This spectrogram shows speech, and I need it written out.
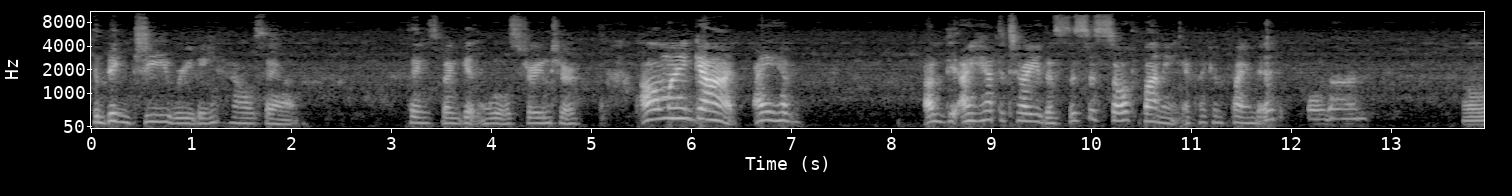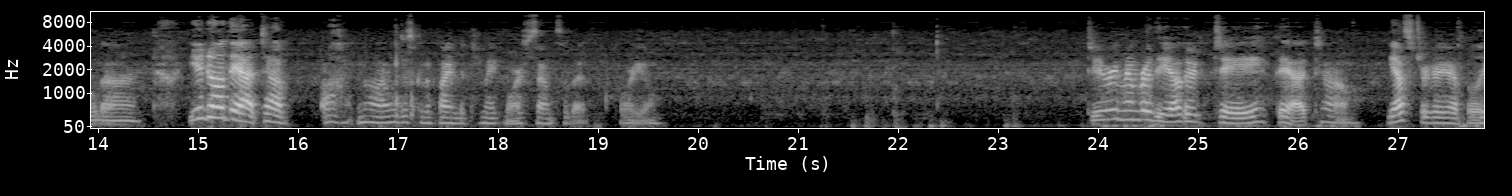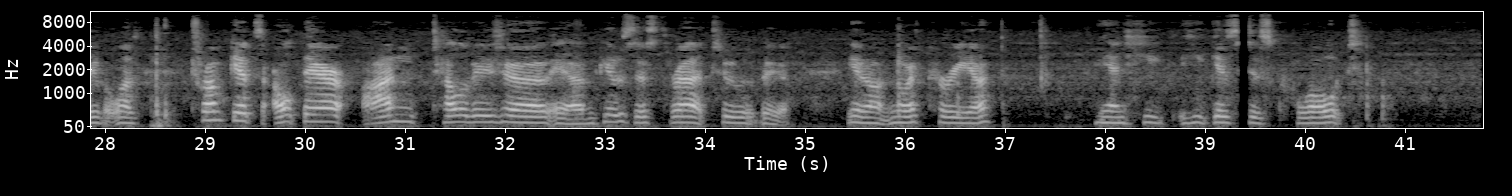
The big G reading. How's that? Things been getting a little stranger. Oh my god. I have I have to tell you this. This is so funny. If I can find it. Hold on. Hold on. You know that, uh, oh, no, I'm just going to find it to make more sense of it for you. Do you remember the other day that, um, yesterday I believe it was, Trump gets out there on television and gives this threat to the, you know, North Korea, and he he gives his quote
